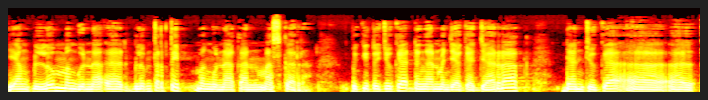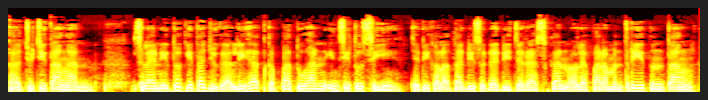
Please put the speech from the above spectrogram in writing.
yang belum mengguna, uh, belum tertib menggunakan masker. Begitu juga dengan menjaga jarak dan juga uh, uh, uh, cuci tangan. Selain itu kita juga lihat kepatuhan institusi. Jadi kalau tadi sudah dijelaskan oleh para menteri tentang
